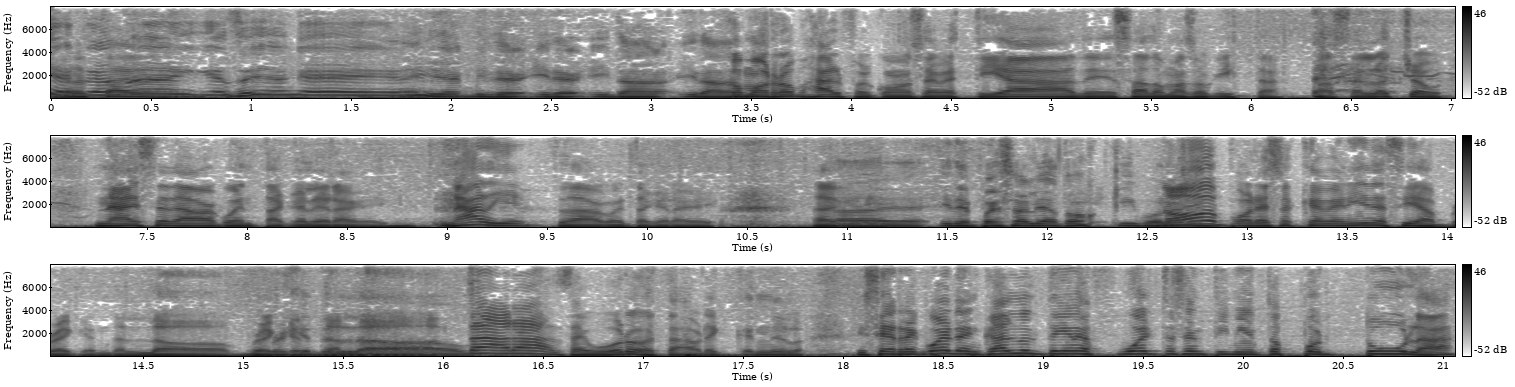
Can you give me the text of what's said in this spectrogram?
Pero está Aquaman! bien. qué sé yo qué! Y, de- y, de- y, de- y da- y da- Como Rob Halford cuando se vestía de sadomasoquista para hacer los shows. Nadie se daba cuenta que él era gay. Nadie se daba cuenta que era gay. Ok. Y después salía Toski por no, ahí. por eso es que venía y decía Breaking the Law, Breaking, Breaking the, law. Tara, seguro está Breaking the Law. Y se recuerden, Carlos tiene fuertes sentimientos por Tula,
